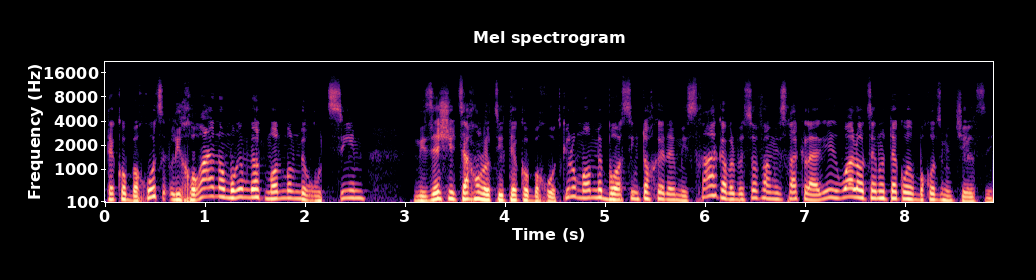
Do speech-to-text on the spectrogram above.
תיקו בחוץ, לכאורה היינו אמורים להיות מאוד מאוד מרוצים מזה שהצלחנו להוציא תיקו בחוץ. כאילו מאוד מבואסים תוך כדי משחק, אבל בסוף המשחק להגיד, וואלה, הוצאנו תיקו בחוץ מצ'לסי.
